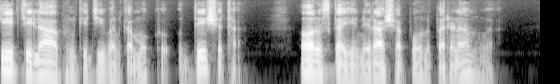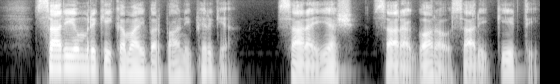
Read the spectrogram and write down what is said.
कीर्ति लाभ उनके जीवन का मुख्य उद्देश्य था और उसका ये निराशापूर्ण परिणाम हुआ। सारी उम्र की कमाई पर पानी फिर गया। सारा यश, सारा गौरव, सारी कीर्ति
